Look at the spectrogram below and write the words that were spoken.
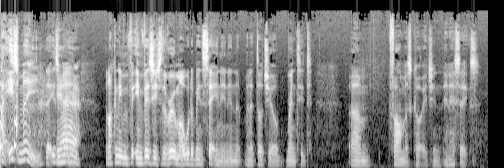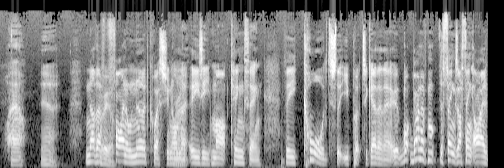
that is me. That is Yeah. me. And I can even envisage the room I would have been sitting in in, the, in a dodgy old rented um, farmer's cottage in, in Essex. Wow. Yeah. Another final nerd question on Right. the easy Mark King thing. The chords that you put together there. One of the things I think I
